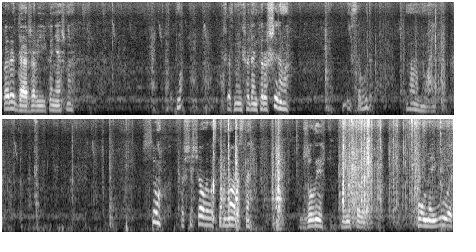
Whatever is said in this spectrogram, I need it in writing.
передержав її, звісно. Ну, зараз ми її швиденько розширимо і все буде нормально. Все, пощищали воскові нарости, бджоли можна ставити повний вулик,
